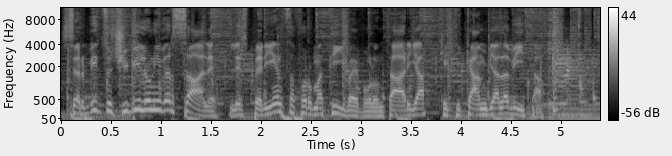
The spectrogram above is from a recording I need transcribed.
Servizio Civile Universale, l'esperienza formativa e volontaria che ti cambia la vita.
